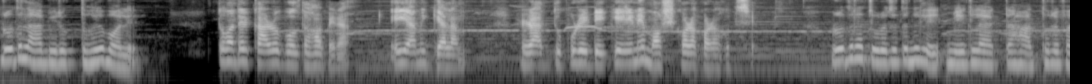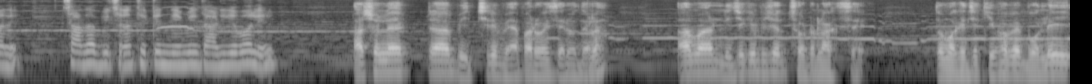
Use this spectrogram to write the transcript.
রোদেলা বিরক্ত হয়ে বলে তোমাদের কারও বলতে হবে না। এই আমি গেলাম। রাত দুপুরে ডেকে এনে মস্করা করা হচ্ছে। রোদেলা চলে যেতে নিলে মেঘলা একটা হাত ধরে ফেলে। সাদা বিছানা থেকে নেমে দাঁড়িয়ে বলে আসলে একটা বিচ্ছিরি ব্যাপার হয়েছে রোদেলা। আমার নিজেকে ভীষণ ছোট লাগছে। তোমাকে যে কীভাবে বলি?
